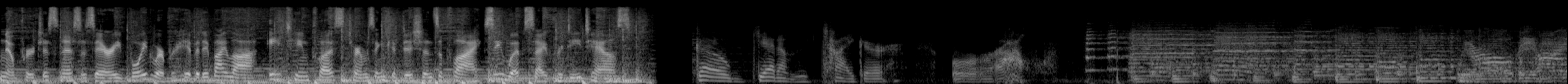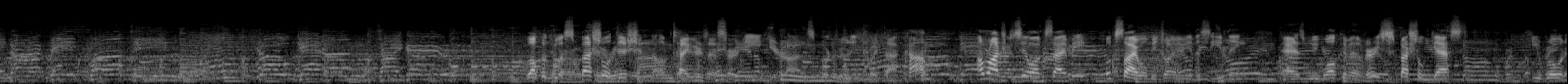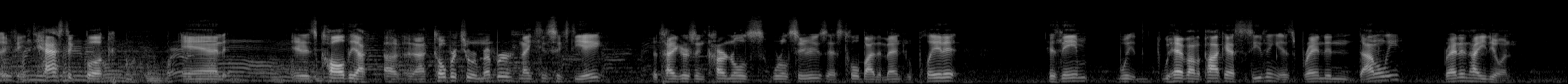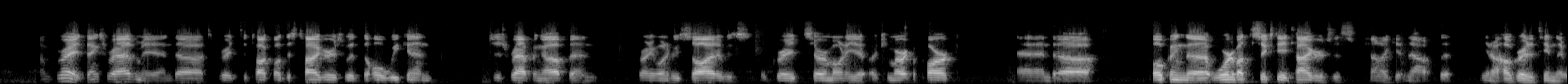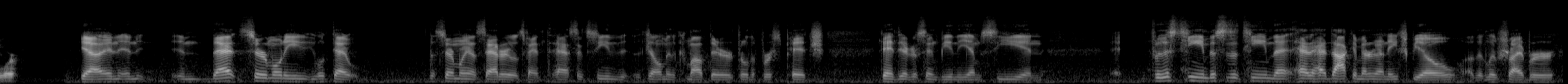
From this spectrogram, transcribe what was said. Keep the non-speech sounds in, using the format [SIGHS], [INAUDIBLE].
No purchase necessary. Void where prohibited by law. 18 plus terms and conditions apply. See website for details. Go get 'em, Tiger. Row. We're all behind our baseball team. Go get 'em, Tiger. Welcome to a special edition of Tigers SRD here on SportsRadioDetroit.com. I'm Roger Castillo alongside me. Hookslide will be joining me this evening as we welcome a very special guest. He wrote a fantastic book, and it is called the uh, October to Remember, 1968, the Tigers and Cardinals World Series, as told by the men who played it. His name we we have on the podcast this evening is Brandon Donnelly. Brandon, how you doing? I'm great. Thanks for having me. And uh, it's great to talk about this Tigers with the whole weekend just wrapping up. And for anyone who saw it, it was a great ceremony at Comerica Park. And uh, hoping the word about the 68 Tigers is kind of getting out that, you know, how great a team they were. Yeah, and and in that ceremony, you looked at the ceremony on Saturday. Was fantastic. Seeing the, the gentleman come out there, throw the first pitch, Dan Dickerson being the MC, and eh, for this team, this is a team that had had documentary on HBO uh, that Liev Schreiber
